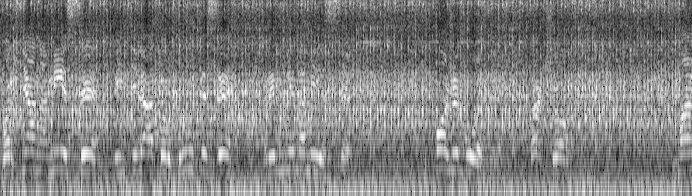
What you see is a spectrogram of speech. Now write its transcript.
поршня на місце, вентилятор крутиться, ремні на місце. Може бути. Так що ман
